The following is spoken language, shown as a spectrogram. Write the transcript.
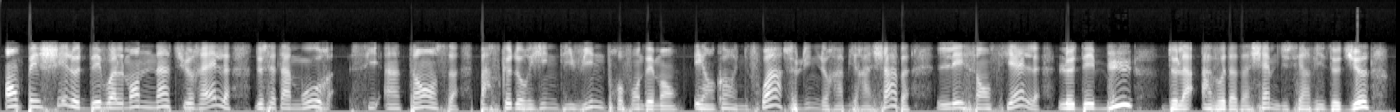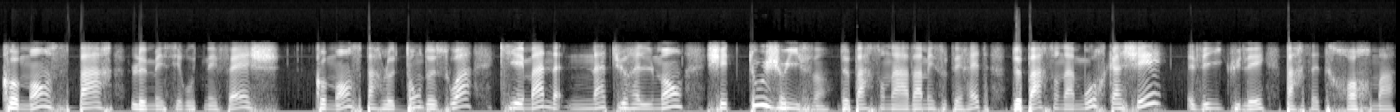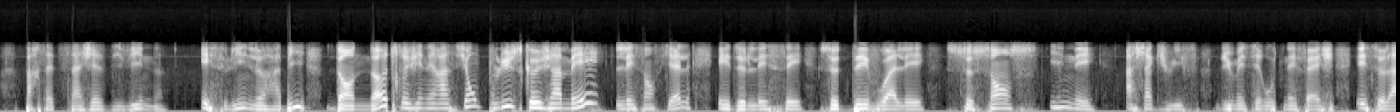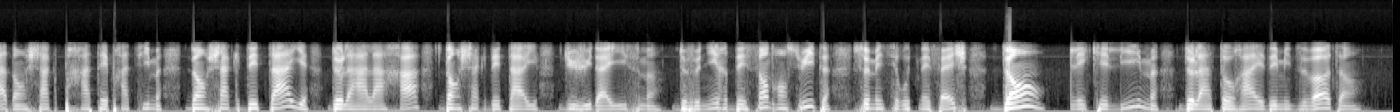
empêcher le dévoilement naturel de cet amour si intense parce que d'origine divine profondément. Et encore une fois, souligne le Rabbi Rachab, l'essentiel, le début de la Avodat Hashem, du service de Dieu, commence par le Messirut Nefesh, commence par le don de soi qui émane naturellement chez tout juif, de par son Ahava Mesuteret, de par son amour caché, véhiculé par cette Chorma, par cette sagesse divine. Et souligne le rabbi, dans notre génération, plus que jamais, l'essentiel est de laisser se dévoiler ce sens inné à chaque juif du Messerut Nefesh, et cela dans chaque praté pratim, dans chaque détail de la halacha, dans chaque détail du judaïsme, de venir descendre ensuite ce Messerut Nefesh dans les kelim de la Torah et des mitzvot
